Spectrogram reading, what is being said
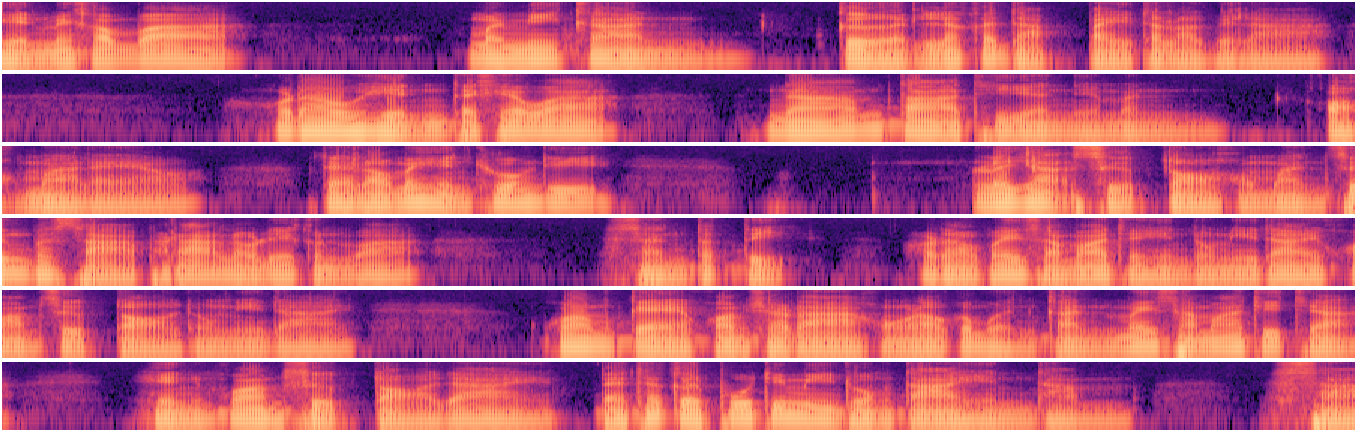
เห็นไหมครับว่ามันมีการเกิดแล้วก็ดับไปตลอดเวลา เราเห็นแต่แค่ว่าน้ำตาเทียนเนี่ยมันออกมาแล้ว แต่เราไม่เห็นช่วงที่ระยะสืบต่อของมัน ซึ่งภาษาพระเราเรียกกันว่า สันตติ เราไม่สามารถจะเห็นตรงนี้ได้ ความสืบต่อตรงนี้ได้ ความแก่ความชราของเราก็เหมือนกัน ไม่สามารถที่จะเห็นความสืบต่อได้ แต่ถ้าเกิดผู้ที่มีดวงตาเห็นธรรม สา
